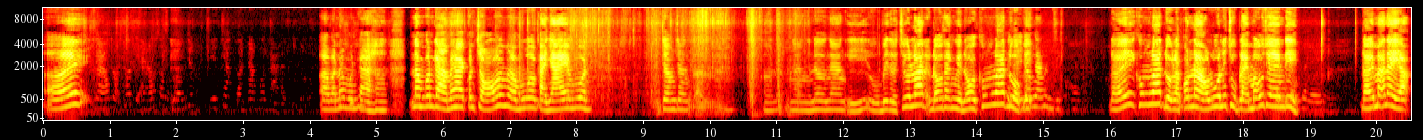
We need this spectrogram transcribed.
Ấy. À bán năm con gà. Năm con gà với hai con chó mà mua cả nhà em luôn. Châm châm ngang nơ ngang ý. Ừ, bây giờ chưa loát được đâu thanh huyền ơi không loát được đấy đấy không loát được là con nào luôn ấy chụp lại mẫu cho em đi. Đấy mã này ạ.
